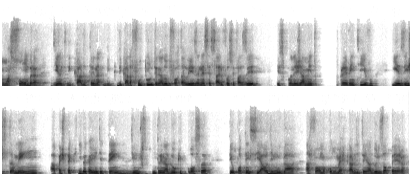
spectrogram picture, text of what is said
uma sombra diante de cada, treina, de, de cada futuro treinador do Fortaleza. É necessário você fazer esse planejamento preventivo e existe também a perspectiva que a gente tem de um, um treinador que possa ter o potencial de mudar a forma como o mercado de treinadores opera.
